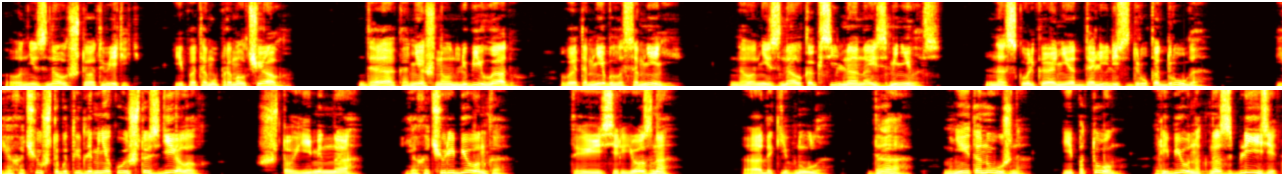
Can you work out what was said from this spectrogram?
Он не знал, что ответить, и потому промолчал. Да, конечно, он любил Аду, в этом не было сомнений, но он не знал, как сильно она изменилась, насколько они отдалились друг от друга. «Я хочу, чтобы ты для меня кое-что сделал». «Что именно?» «Я хочу ребенка». «Ты серьезно?» Ада кивнула. «Да, мне это нужно. И потом, ребенок нас сблизит».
